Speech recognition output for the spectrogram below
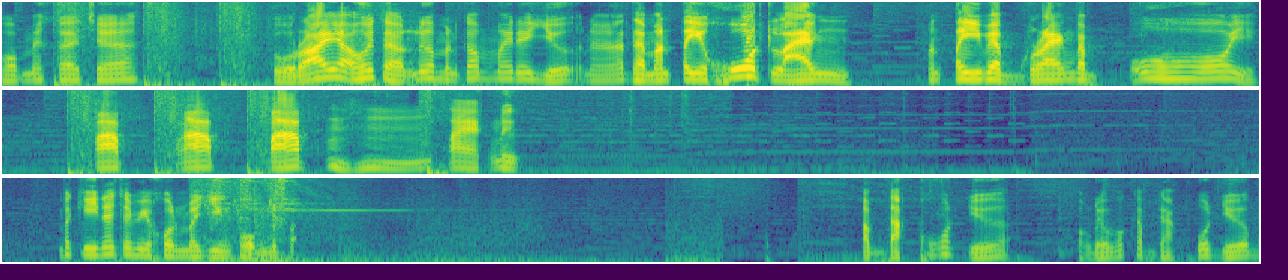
พบไม่เคยเจอตัวไรอะเฮ้ยแต่เลือดมันก็ไม่ได้เยอะนะ แต่มันตีโคตรแรง มันตีแบบแรงแบบ โอ้ยปั๊บปั๊บปั๊บอือหือแตกหนึ่งเมื่อกี้น่าจะมีคนมายิงผมหรือเปล่า กับดักโคตรเยอะบอกเลยว่ากับดักโคตรเยอะใบ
